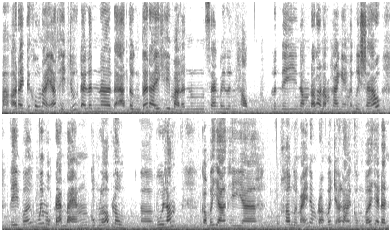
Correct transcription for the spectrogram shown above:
À, ở đây cái khu này á, thì trước đây Linh đã từng tới đây khi mà Linh sang đây Linh học. Linh đi năm đó là năm 2016 đi với nguyên một đám bạn cùng lớp luôn. À, vui lắm. Còn bây giờ thì hơn mười mấy năm rồi mới trở lại cùng với gia đình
